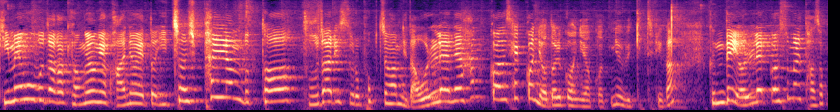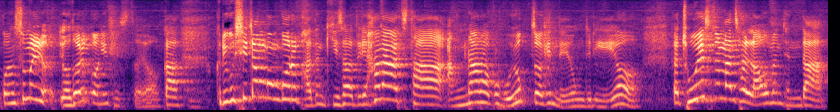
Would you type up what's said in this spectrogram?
김행 후보자가 경영에 관여했던 2018년부터 두 자릿수로 폭증합니다. 원래는 한 건, 세 건, 여덟 건이었거든요, 위키트리가. 근데 14건, 25건, 28건이 됐어요. 그러니까 그리고 시정 권고를 받은 기사들이 하나같이 다 악랄하고 모욕적인 내용들이에요. 그러니까 조회수만 잘 나오면 된다.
